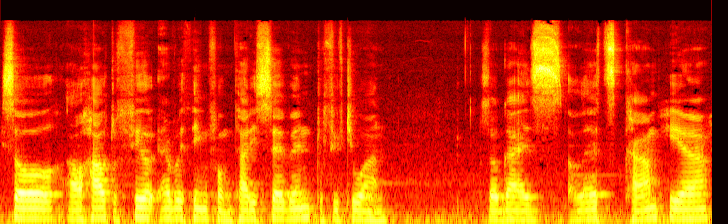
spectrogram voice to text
so I'll have to fill everything from 37 to 51. So guys, let's come here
